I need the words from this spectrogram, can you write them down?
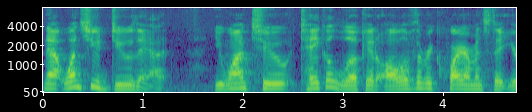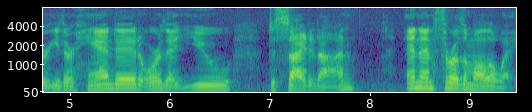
Now, once you do that, you want to take a look at all of the requirements that you're either handed or that you decided on, and then throw them all away.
